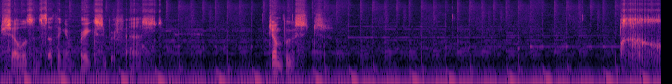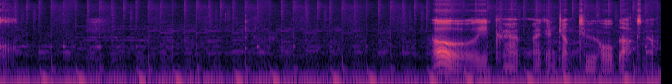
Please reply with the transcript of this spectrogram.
shovels and stuff that can break super fast. Jump boost. Holy crap, I can jump two whole blocks now.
